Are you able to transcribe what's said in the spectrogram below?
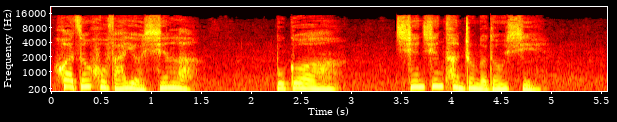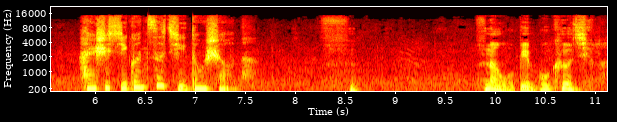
华宗护法有心了，不过芊芊看中的东西，还是习惯自己动手呢。哼，那我便不客气了。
